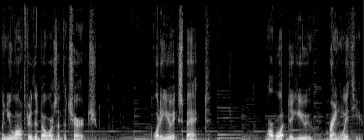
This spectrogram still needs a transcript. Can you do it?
When you walk through the doors of the church, what do you expect? Or what do you bring with you?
